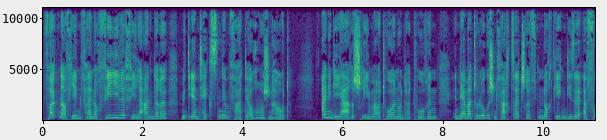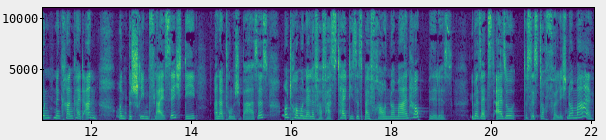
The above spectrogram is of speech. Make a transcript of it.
folgten auf jeden Fall noch viele, viele andere mit ihren Texten dem Pfad der Orangenhaut. Einige Jahre schrieben Autoren und Autorinnen in dermatologischen Fachzeitschriften noch gegen diese erfundene Krankheit an und beschrieben fleißig die anatomische Basis und hormonelle Verfasstheit dieses bei Frauen normalen Hauptbildes. Übersetzt also, das ist doch völlig normal.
